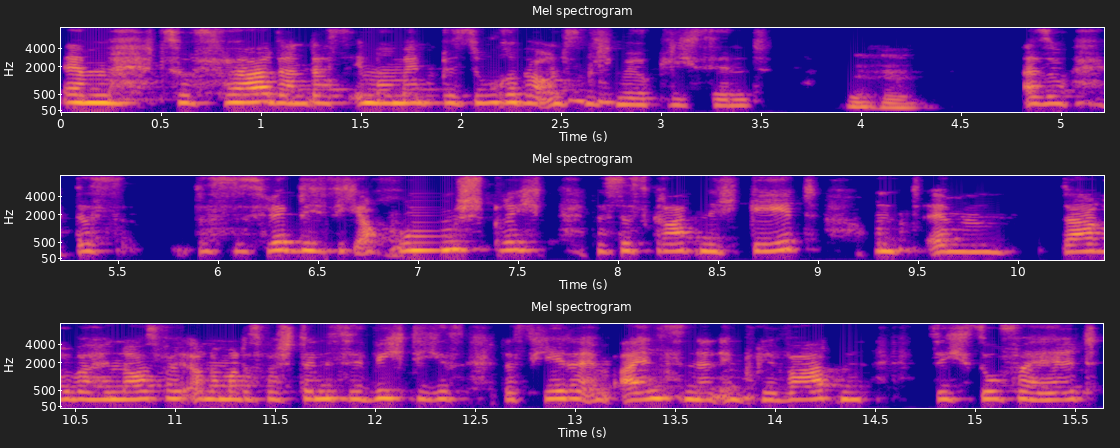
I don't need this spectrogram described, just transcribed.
ähm, zu fördern, dass im Moment Besuche bei uns nicht möglich sind. Mhm. Also das, dass es wirklich sich auch rumspricht, dass es gerade nicht geht und ähm, darüber hinaus vielleicht auch nochmal das Verständnis, wie wichtig ist, dass jeder im Einzelnen, im Privaten sich so verhält,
